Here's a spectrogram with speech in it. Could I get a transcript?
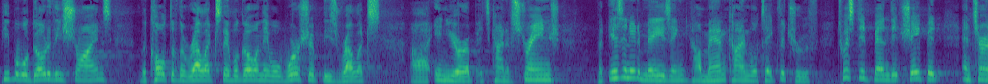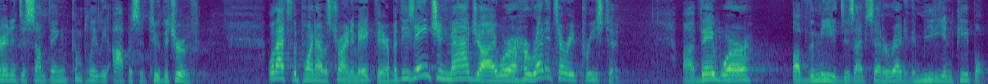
people will go to these shrines, the cult of the relics. They will go and they will worship these relics uh, in Europe. It's kind of strange. But isn't it amazing how mankind will take the truth, twist it, bend it, shape it, and turn it into something completely opposite to the truth? Well, that's the point I was trying to make there. But these ancient magi were a hereditary priesthood. Uh, they were of the Medes, as I've said already, the Median people.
